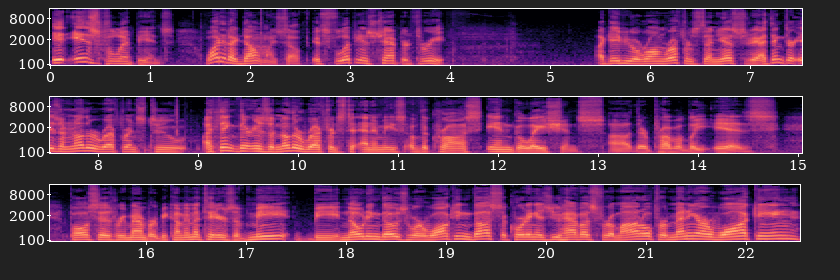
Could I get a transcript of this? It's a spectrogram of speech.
It is Philippians. Why did I doubt myself? It's Philippians chapter 3. I gave you a wrong reference then yesterday. I think there is another reference to I think there is another reference to enemies of the cross in Galatians. Uh, there probably is. Paul says, Remember, become imitators of me, be noting those who are walking thus, according as you have us for a model. For many are walking,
